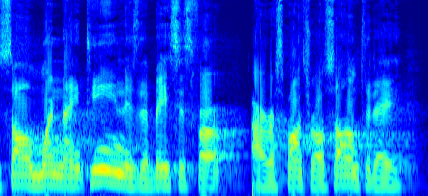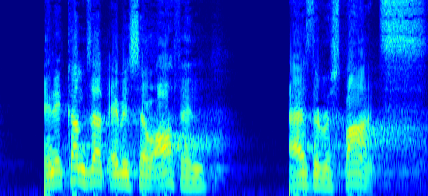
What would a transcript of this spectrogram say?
Psalm 119 is the basis for our responsorial psalm today, and it comes up every so often as the response.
